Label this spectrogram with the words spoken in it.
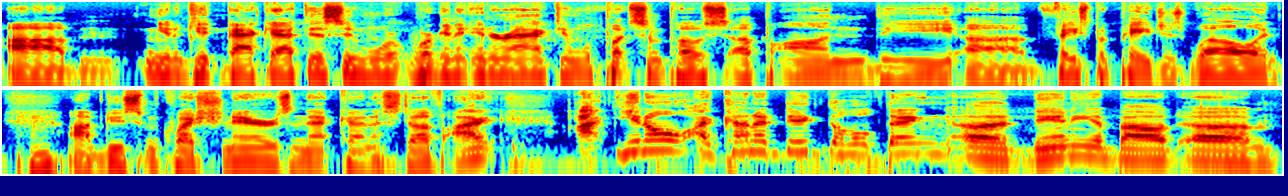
Um, you know, get back at this, and we're, we're going to interact, and we'll put some posts up on the uh, Facebook page as well, and um, do some questionnaires and that kind of stuff. I, I you know, I kind of dig the whole thing, uh, Danny, about um,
